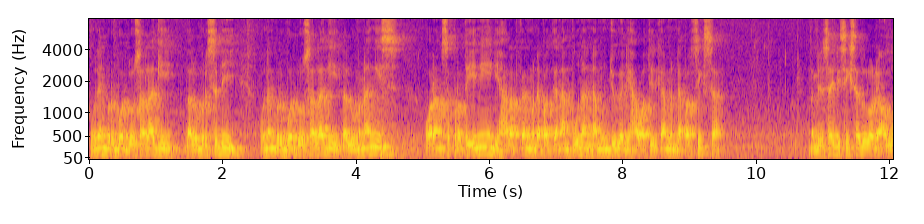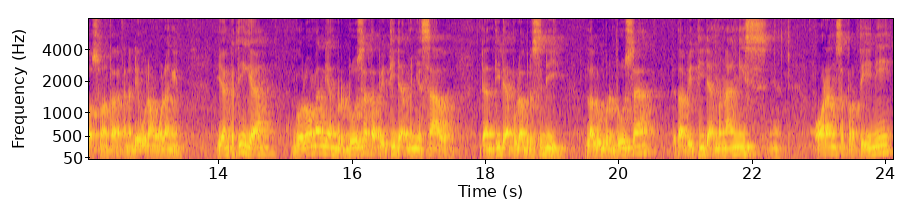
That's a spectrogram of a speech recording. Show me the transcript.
kemudian berbuat dosa lagi, lalu bersedih, kemudian berbuat dosa lagi, lalu menangis. Orang seperti ini diharapkan mendapatkan ampunan, namun juga dikhawatirkan mendapat siksa. Nabi saya disiksa dulu oleh Allah SWT karena dia ulang-ulangin. Yang ketiga, golongan yang berdosa tapi tidak menyesal dan tidak pula bersedih, lalu berdosa tetapi tidak menangis. Ya. Orang seperti ini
